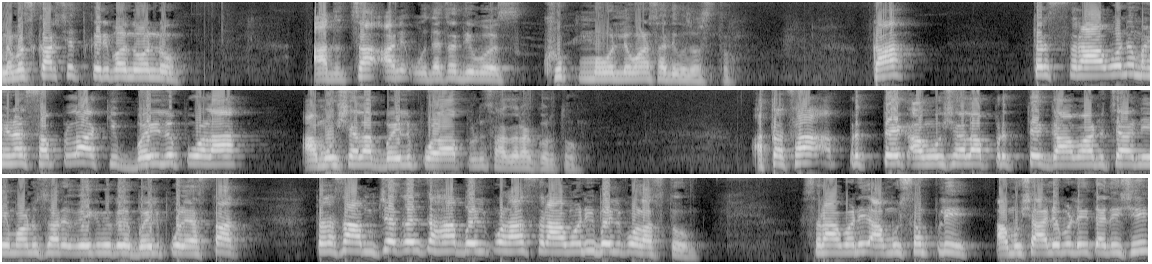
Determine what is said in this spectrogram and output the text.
नमस्कार शेतकरी बांधवांनो. आजचा आणि उद्याचा दिवस खूप मौल्यवान असा दिवस असतो. का? तर श्रावण महिना संपला की बैलपोळा आमुष्याला बैलपोळा आपण साजरा करतो. आताचा प्रत्येक आमुष्याला प्रत्येक गावांच्या नियमानुसार वेगवेगळे बैलपोळे असतात. तर असा आमच्याकडचा हा बैलपोळा हा श्रावणी बैलपोळा असतो. श्रावणी आमुष संपली आमुष आले म्हणजे त्या दिवशी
